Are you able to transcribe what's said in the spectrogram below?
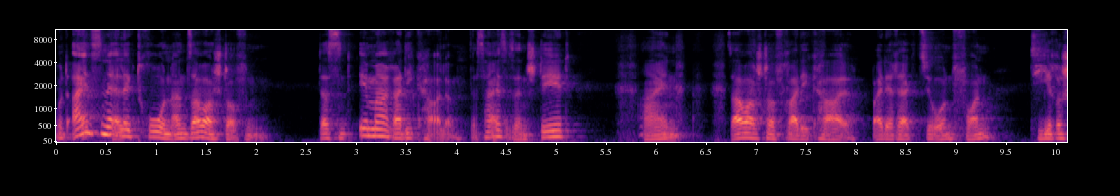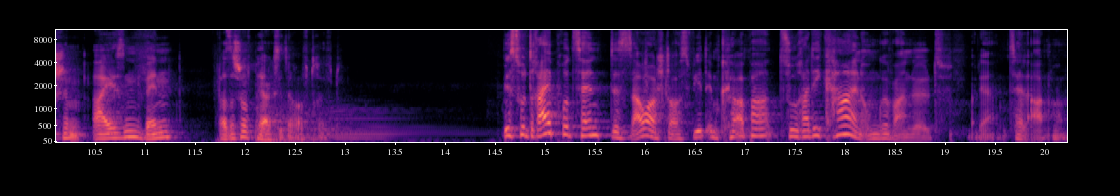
Und einzelne Elektronen an Sauerstoffen, das sind immer Radikale. Das heißt, es entsteht ein Sauerstoffradikal bei der Reaktion von tierischem Eisen, wenn Wasserstoffperoxid darauf trifft. Bis zu 3% des Sauerstoffs wird im Körper zu Radikalen umgewandelt der Zellatmung.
